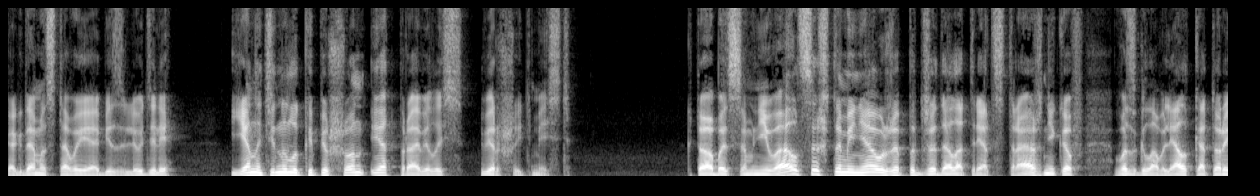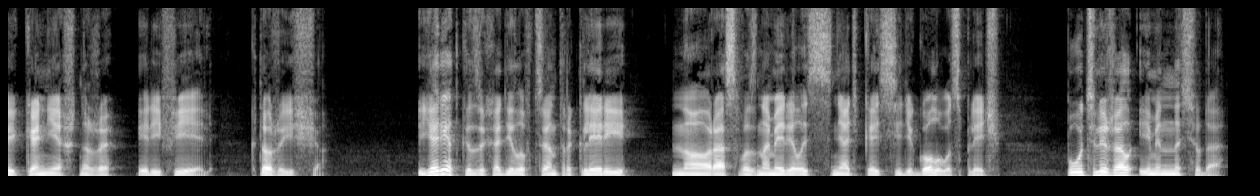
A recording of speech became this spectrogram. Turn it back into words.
когда мостовые обезлюдили, я натянула капюшон и отправилась вершить месть. Кто бы сомневался, что меня уже поджидал отряд стражников, возглавлял который, конечно же, Эрифиэль. Кто же еще? Я редко заходила в центр Клерии, но раз вознамерилась снять Кэссиди голову с плеч, путь лежал именно сюда.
